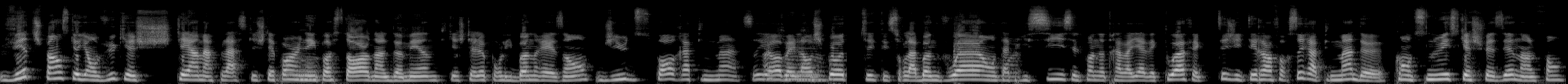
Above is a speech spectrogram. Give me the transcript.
vite, je pense qu'ils ont vu que j'étais à ma place, que j'étais pas un imposteur dans le domaine, puis que j'étais là pour les bonnes raisons. J'ai eu du support rapidement, tu sais, ah ben lâche pas, tu sais, t'es sur la bonne voie, on t'apprécie, c'est le fun de travailler avec toi. Fait que, tu sais, j'ai été renforcée rapidement de continuer ce que je faisais dans le fond,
